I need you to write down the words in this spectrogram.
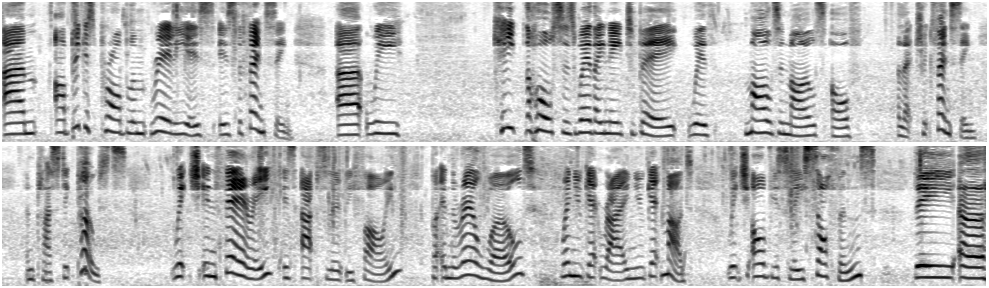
Um, our biggest problem really is, is the fencing. Uh, we keep the horses where they need to be with miles and miles of electric fencing and plastic posts, which in theory is absolutely fine. But in the real world, when you get rain, you get mud, which obviously softens the uh,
